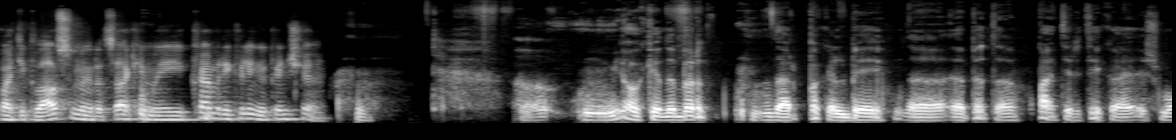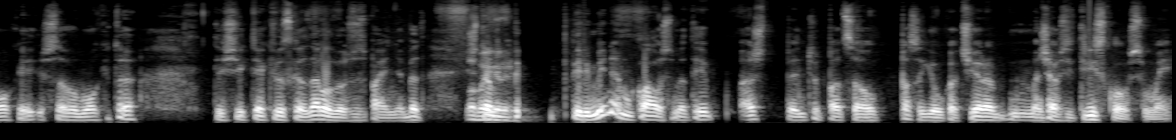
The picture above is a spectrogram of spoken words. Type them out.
patį klausimą ir atsakymą į kam reikalinga kančia? Kai dabar dar pakalbėjai uh, apie tą patirtį, ką išmokai iš savo mokytojo, tai šiek tiek viskas dar labiau susipainė. Bet šitam pirminiam klausimui, tai aš bent jau pats savo pasakiau, kad čia yra mažiausiai trys klausimai,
